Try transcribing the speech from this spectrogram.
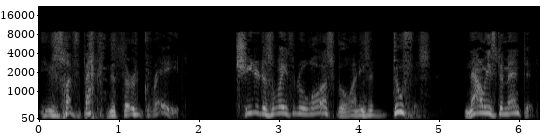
He was left back in the third grade, cheated his way through law school, and he's a doofus. Now he's demented.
